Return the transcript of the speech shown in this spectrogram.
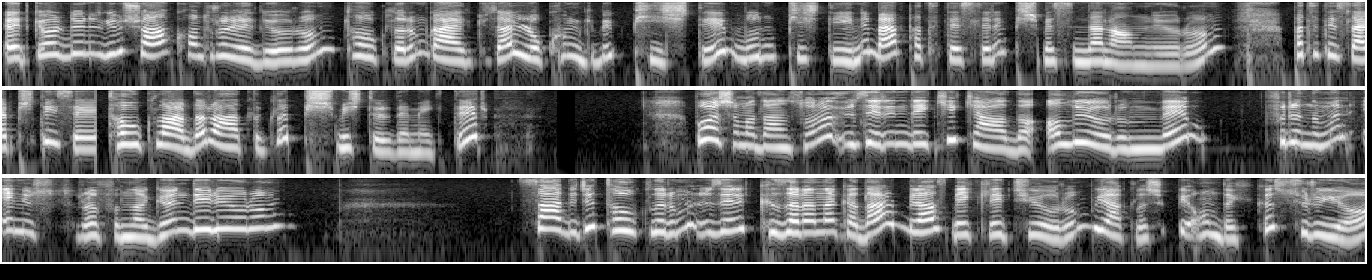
Evet gördüğünüz gibi şu an kontrol ediyorum. Tavuklarım gayet güzel lokum gibi pişti. Bunun piştiğini ben patateslerin pişmesinden anlıyorum. Patatesler piştiyse tavuklar da rahatlıkla pişmiştir demektir. Bu aşamadan sonra üzerindeki kağıdı alıyorum ve fırınımın en üst rafına gönderiyorum. Sadece tavuklarımın üzeri kızarana kadar biraz bekletiyorum. Bu yaklaşık bir 10 dakika sürüyor.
